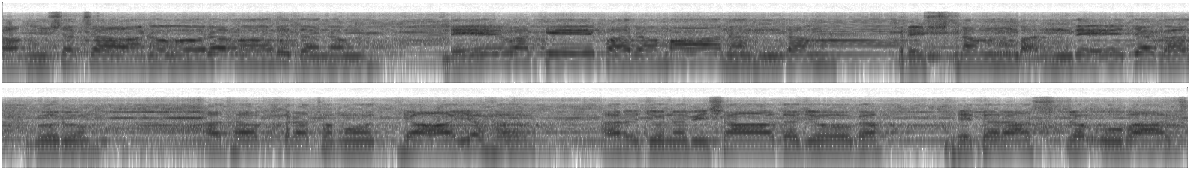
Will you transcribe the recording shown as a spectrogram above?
कंसचाणूरमर्दनं देवके परमानन्दं कृष्णं वन्दे जगद्गुरुम् अथ प्रथमोऽध्यायः। अर्जुनविषादयोगः धृतराष्ट्र उवाच।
